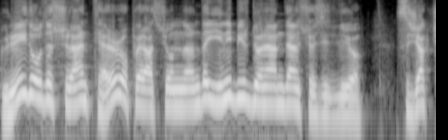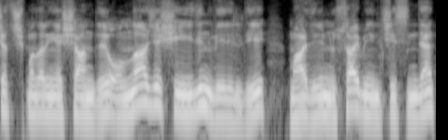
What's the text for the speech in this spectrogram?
Güneydoğu'da süren terör operasyonlarında yeni bir dönemden söz ediliyor. Sıcak çatışmaların yaşandığı, onlarca şehidin verildiği Mardin'in Nusaybin ilçesinden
